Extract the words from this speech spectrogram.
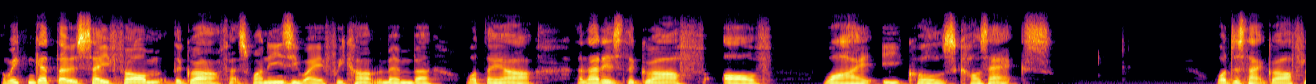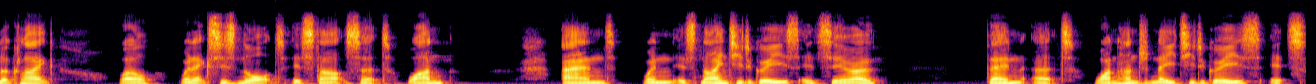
and we can get those say from the graph. That's one easy way if we can't remember what they are. And that is the graph of y equals cos x. What does that graph look like? Well, when x is 0, it starts at 1 and when it's 90 degrees it's 0 then at 180 degrees it's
